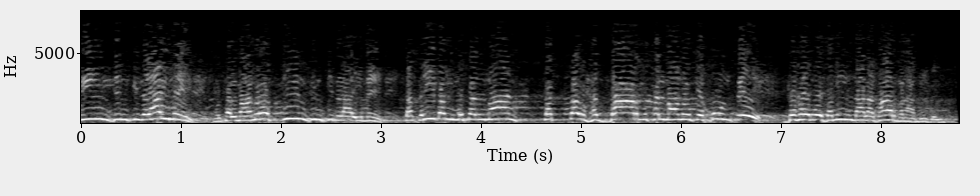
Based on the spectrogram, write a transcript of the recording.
تین دن کی لڑائی میں، مسلمانوں تین دن کی لڑائی میں، تقریباً مسلمان ستر ہزار مسلمانوں کے خون سے جو ہے وہ زمین لالادار بنا دی گئی۔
